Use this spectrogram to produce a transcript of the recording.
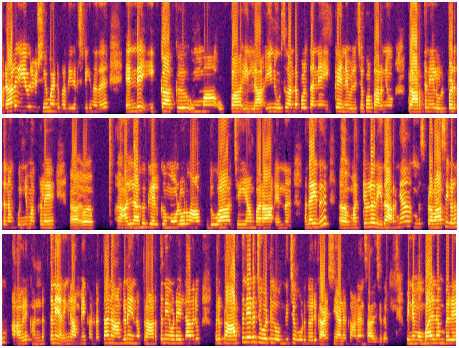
ഒരാൾ ഈ ഒരു വിഷയമായിട്ട് പ്രതികരിച്ചിരിക്കുന്നത് എന്റെ ഇക്കാക്ക് ഉമ്മ ഉപ്പ ഇല്ല. ഈ ന്യൂസ് കണ്ടപ്പോൾ തന്നെ ഇക്ക എന്നെ വിളിച്ചപ്പോൾ പറഞ്ഞു പ്രാർത്ഥനയിൽ ഉൾപ്പെടുത്തണം കുഞ്ഞുമക്കളെ അല്ലാഹ് കേൾക്കും മോളോടും ആ ദുവാ ചെയ്യാൻ പറ എന്ന്. അതായത് മറ്റുള്ളവർ ഇത് അറിഞ്ഞ പ്രവാസികളും അവരെ കണ്ടെത്തണേ അല്ലെങ്കിൽ അമ്മയെ കണ്ടെത്താനാകണേ എന്ന പ്രാർത്ഥനയോടെ എല്ലാവരും ഒരു പ്രാർത്ഥനയുടെ ചുവട്ടിൽ ഒന്നിച്ചു കൂടുന്ന ഒരു കാഴ്ചയാണ് കാണാൻ സാധിച്ചത്. പിന്നെ മൊബൈൽ നമ്പര്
